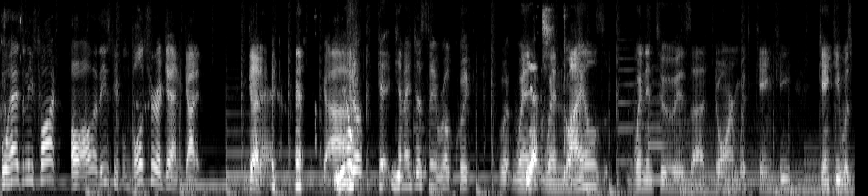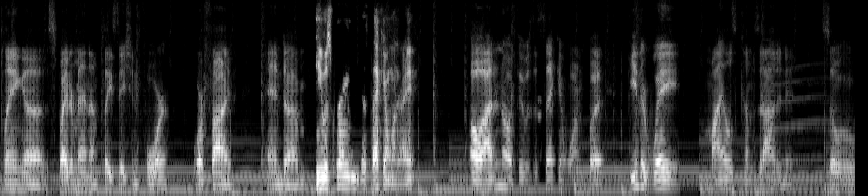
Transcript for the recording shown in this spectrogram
who hasn't he fought? Oh, all of these people. Vulture again. Got it. Got it. God. you know, can, can I just say real quick when Yes, when. Miles went into his uh, dorm with Ganke, Ganke was playing uh, Spider-Man on PlayStation 4 or 5, and um, he was playing the second one right oh, I don't know if it was the second one, but either way, Miles comes out in it. So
